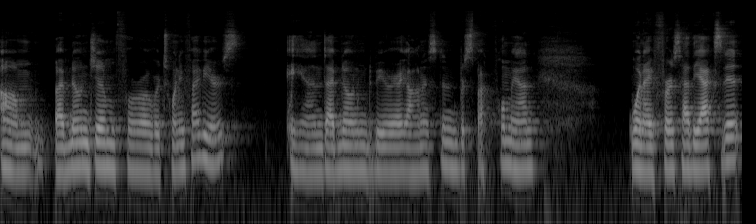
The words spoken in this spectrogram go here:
Um, I've known Jim for over 25 years, and I've known him to be a very honest and respectful man. When I first had the accident,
